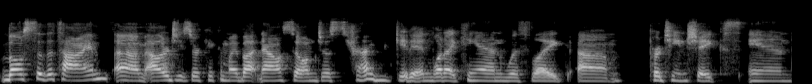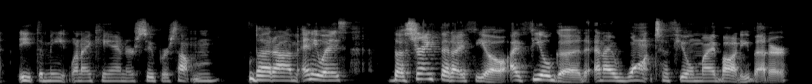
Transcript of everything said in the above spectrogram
most of the time. Um, allergies are kicking my butt now, so I'm just trying to get in what I can with like um, protein shakes and eat the meat when I can or soup or something. But um anyways, the strength that I feel, I feel good and I want to fuel my body better.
